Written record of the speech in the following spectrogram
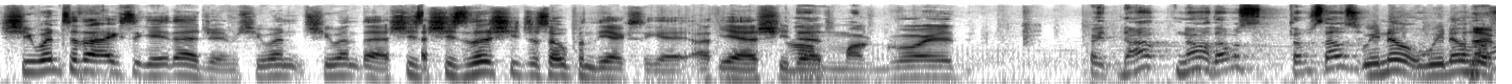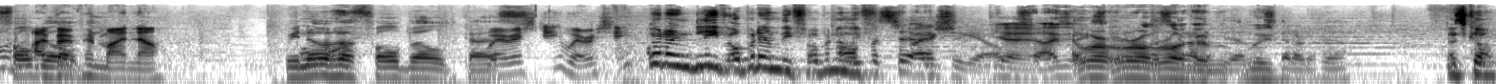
She went to that exit gate there, James. She went. She went there. She's she's literally just opened the exit gate. I- Yeah, she did. Oh my god. Wait, no, no, that was that was that was. We know we know No, her full I've build. opened mine now. We know her full build, guys. Where is she? Where is she? Open and leave. Open and leave. Open and leave. Opposite, actually, yeah. Yeah, opposite, I- exit. we're- we're- we're get out good. of here, We- Let's get out of here. Let's go.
